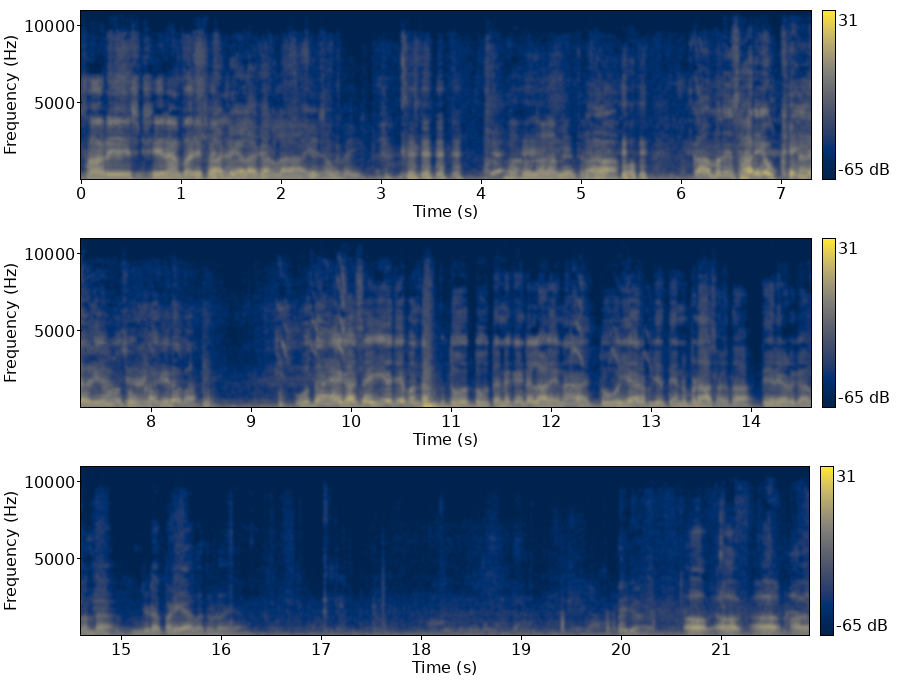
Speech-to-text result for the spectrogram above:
ਸਾਰੇ ਸ਼ੇਰਾਂ ਬਾਰੇ ਸਾਡੇ ਵਾਲਾ ਕਰ ਲਾ ਇਹ ਸੌਖਾ ਹੀ। ਆਹੋ ਲਾਲਾ ਮਿਹਨਤ। ਆਹੋ। ਕੰਮ ਦੇ ਸਾਰੇ ਔਖੇ ਹੀ ਆ ਕਿ ਹੁਣ ਸੌਖਾ ਕਿਹੜਾ ਵਾ? ਉਹਦਾ ਹੈਗਾ ਸਹੀ ਹੈ ਜੇ ਬੰਦਾ 2 2 3 ਘੰਟੇ ਲਾ ਲੇ ਨਾ 2000 ਰੁਪਏ ਤਿੰਨ ਬਣਾ ਸਕਦਾ ਤੇਰੇ ਵਰਗਾ ਬੰਦਾ ਜਿਹੜਾ ਪੜਿਆ ਵਾ ਥੋੜਾ ਜਿਹਾ। ਓ ਓ ਓ ਓ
